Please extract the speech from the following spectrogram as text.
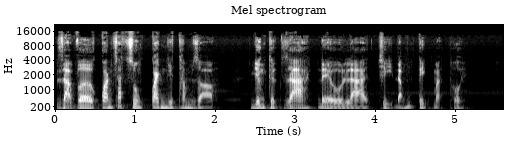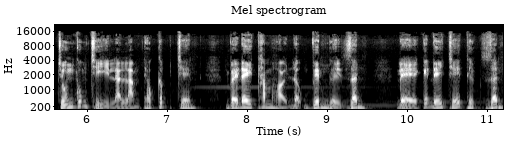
giả vờ quan sát xung quanh như thăm dò, nhưng thực ra đều là chỉ đóng kịch mà thôi. Chúng cũng chỉ là làm theo cấp trên, về đây thăm hỏi động viên người dân để cái đế chế thực dân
